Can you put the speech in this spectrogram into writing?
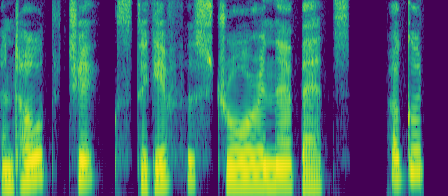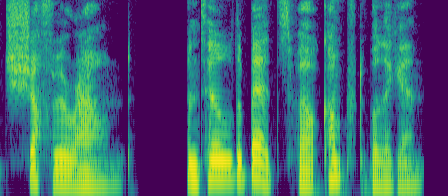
and told the chicks to give the straw in their beds a good shuffle around until the beds felt comfortable again.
